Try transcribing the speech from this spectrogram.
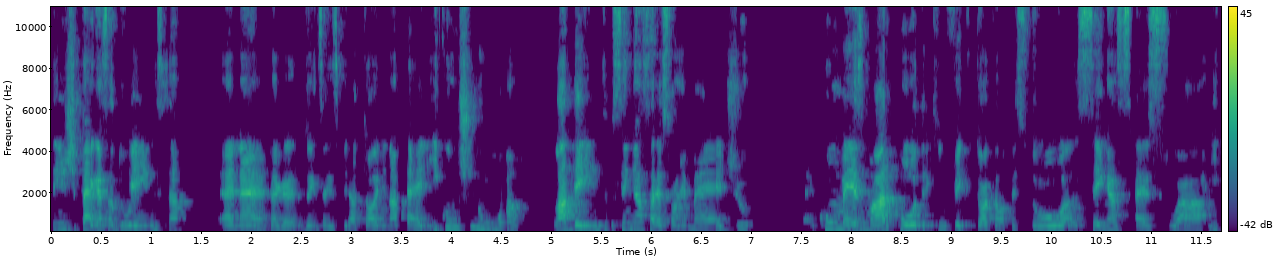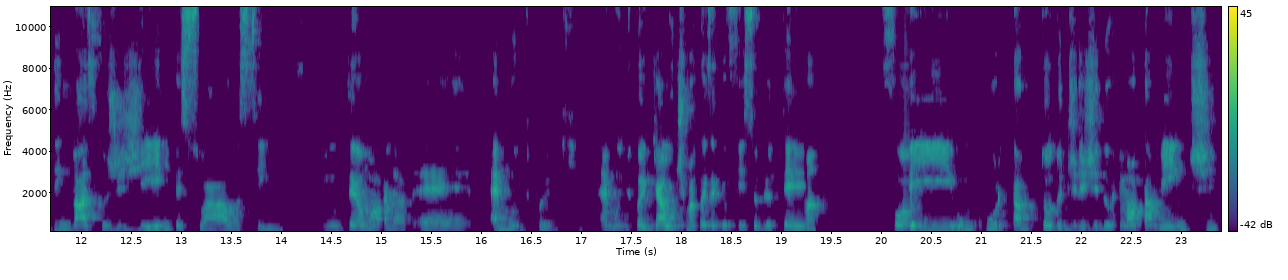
tem gente que pega essa doença, é, né, pega a doença respiratória na pele e continua lá dentro, sem acesso ao remédio, é, com o mesmo ar podre que infectou aquela pessoa, sem acesso a itens básicos de higiene pessoal, assim. Então, olha, é, é muito punk. É muito punk. A última coisa que eu fiz sobre o tema foi um curta todo dirigido remotamente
